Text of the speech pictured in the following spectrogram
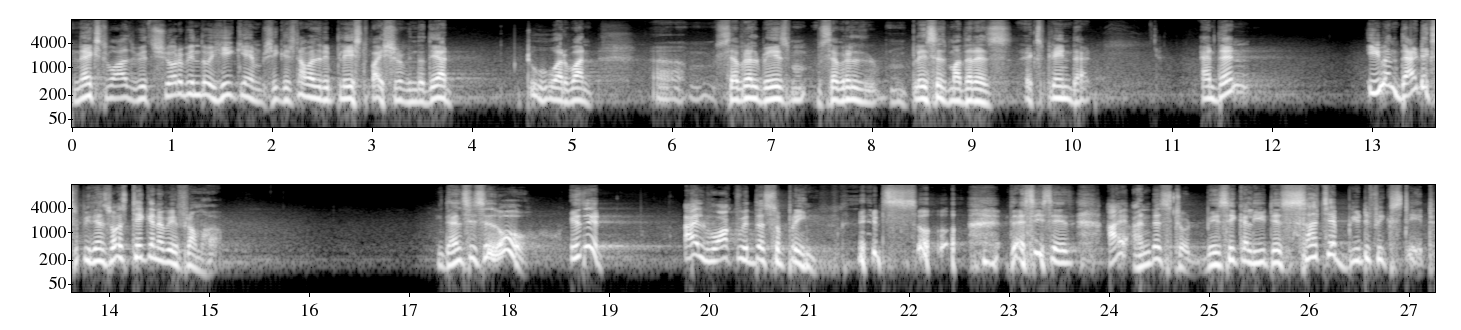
next was with Sri Aurobindo, he came. Shri Krishna was replaced by Sri Aurobindo. They are two who are one. Uh, several ways, several places, Mother has explained that. And then even that experience was taken away from her. Then she says, Oh, is it? I'll walk with the Supreme. it's so. Then she says, I understood. Basically, it is such a beatific state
